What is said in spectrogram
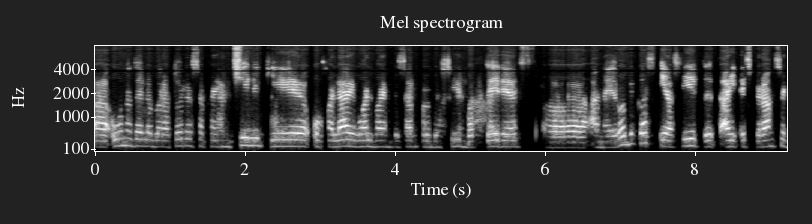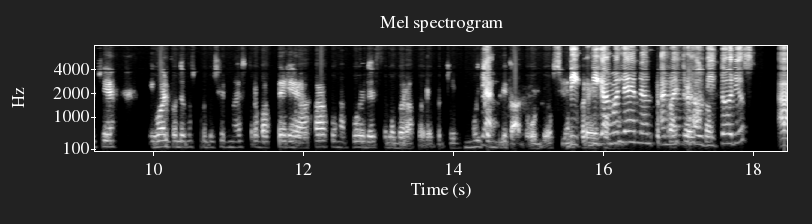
ah, uno de los laboratorios acá en Chile que ojalá igual va a empezar a producir bacterias ah, anaeróbicas y así hay esperanza que igual podemos producir nuestra bacteria acá con apoyo de este laboratorio porque es muy Claro. complicado, obvio, Di- siempre. digámosle a, no- a nuestros auditorios, a,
